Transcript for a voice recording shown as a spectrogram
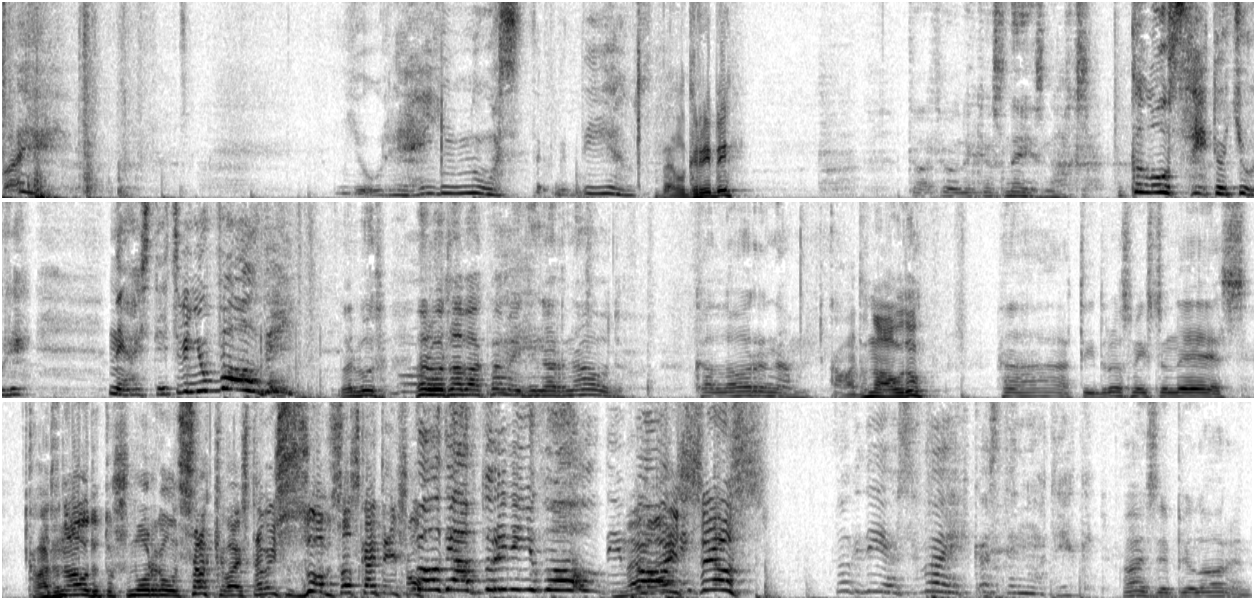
Vai? Jūri, ej nost, Dievs! Vēl gribi? Tā tev nekas neiznāks. Klusi tu, Jūri! Neaiztiec viņu valdī! Varbūt, varbūt labāk pamēģini ar naudu, kā Lorenam. Kādu naudu? Hā, tik drosmīgs tu neesi. Kādu naudu tu šmurguli saki, vai es tev visu zobu saskaitīšu? Valdi apturi viņu valdi! valdi! Nemaisies! Ak, Dievs, vai kas te notiek? Aiziet pie Lorena.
